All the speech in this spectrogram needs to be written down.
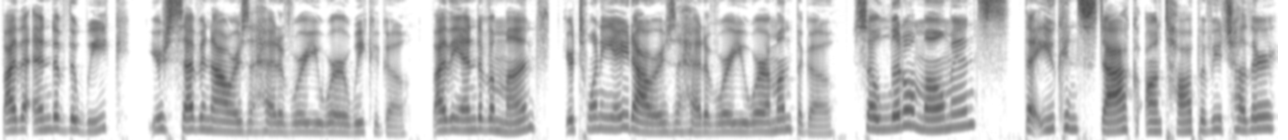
By the end of the week, you're seven hours ahead of where you were a week ago. By the end of a month, you're 28 hours ahead of where you were a month ago. So, little moments that you can stack on top of each other,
